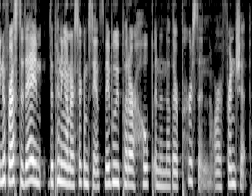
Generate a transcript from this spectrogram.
You know, for us today, depending on our circumstance, maybe we put our hope in another person or a friendship.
